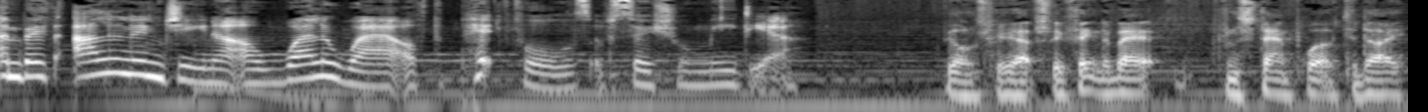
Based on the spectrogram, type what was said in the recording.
And both Alan and Gina are well aware of the pitfalls of social media. To be honest with you, absolutely. Thinking about it from the standpoint of today,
